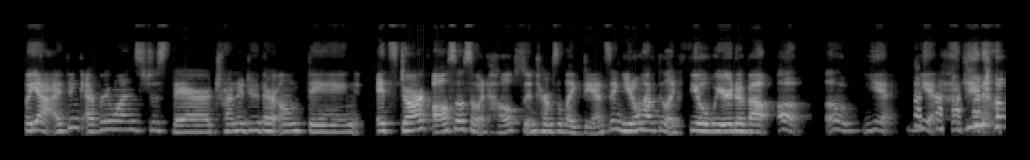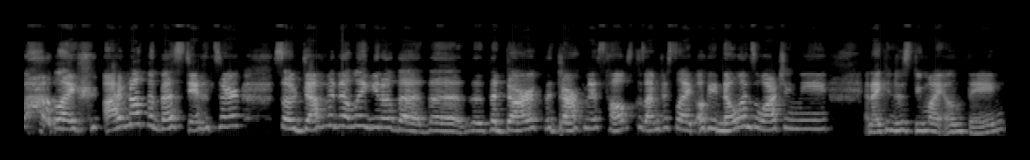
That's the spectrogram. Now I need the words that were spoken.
But yeah, I think everyone's just there trying to do their own thing. It's dark also, so it helps in terms of like dancing. You don't have to like feel weird about, oh, oh yeah yeah you know like i'm not the best dancer so definitely you know the the the, the dark the darkness helps because i'm just like okay no one's watching me and i can just do my own thing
